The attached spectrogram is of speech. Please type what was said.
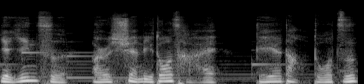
也因此。而绚丽多彩，跌宕多姿。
